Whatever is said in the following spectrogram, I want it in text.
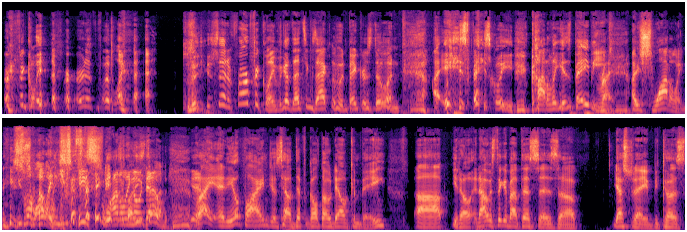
perfectly. I never heard it put like that. You said it perfectly because that's exactly what Baker's doing. I, he's basically coddling his baby. Right. I, swaddling. He's swaddling. his He's swaddling he's Odell. Yeah. Right. And he'll find just how difficult Odell can be. Uh, you know, and I was thinking about this as uh, yesterday because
